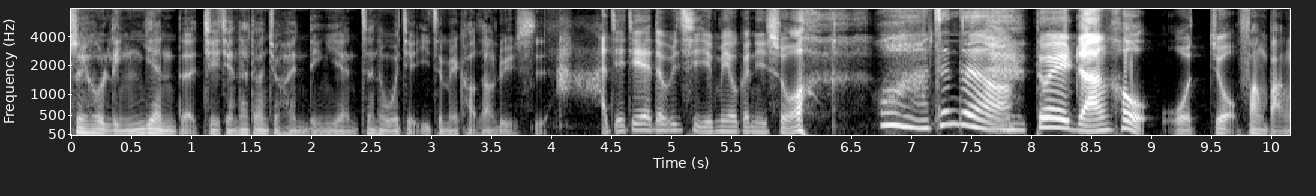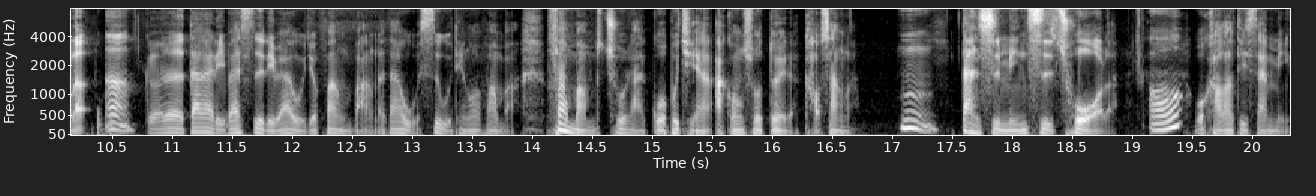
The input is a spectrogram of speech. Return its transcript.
最后灵验的姐姐那段就很灵验，真的，我姐一直没考上律师。啊，姐姐对不起，没有跟你说，哇，真的哦，对，然后我就放榜了，嗯，隔了大概礼拜四、礼拜五就放榜了，大概五四五天后放榜，放榜出来，果不其然，阿公说对了，考上了，嗯，但是名次错了，哦，我考到第三名。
